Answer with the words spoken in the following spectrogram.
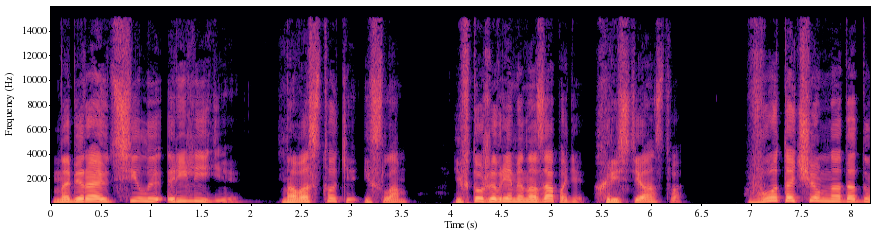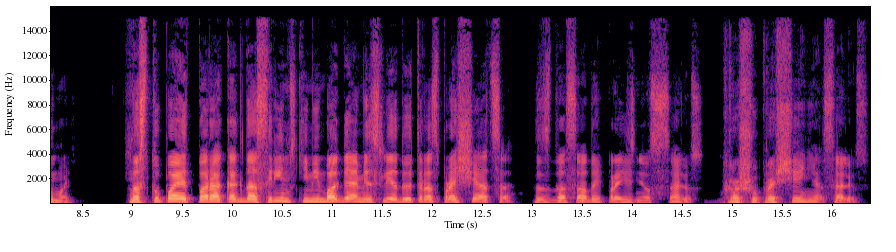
набирают силы религии. На Востоке – ислам, и в то же время на Западе – христианство. Вот о чем надо думать. Наступает пора, когда с римскими богами следует распрощаться, — с досадой произнес Салюс. Прошу прощения, Салюс.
